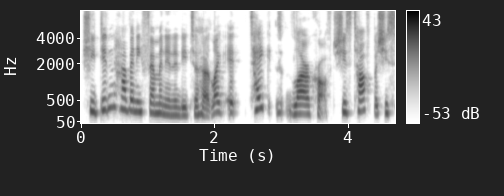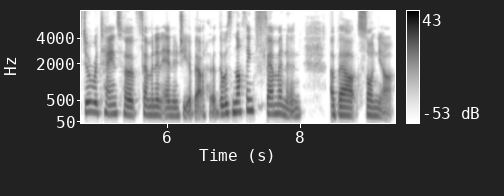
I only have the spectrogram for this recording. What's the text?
She didn't have any femininity to her. Like it take Lara Croft. She's tough, but she still retains her feminine energy about her. There was nothing feminine about Sonya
